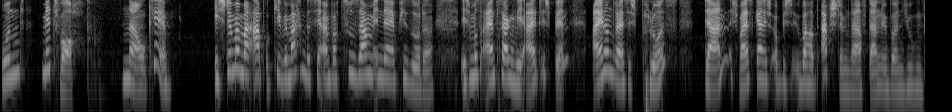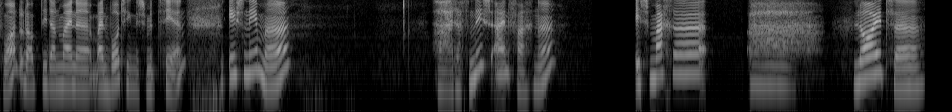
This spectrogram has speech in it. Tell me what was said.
und Mittwoch. Na, okay. Ich stimme mal ab. Okay, wir machen das hier einfach zusammen in der Episode. Ich muss eintragen, wie alt ich bin. 31 plus. Dann, ich weiß gar nicht, ob ich überhaupt abstimmen darf dann über ein Jugendwort oder ob die dann meine, mein Voting nicht mitzählen. Ich nehme. Oh, das ist nicht einfach, ne? Ich mache. Oh, Leute,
